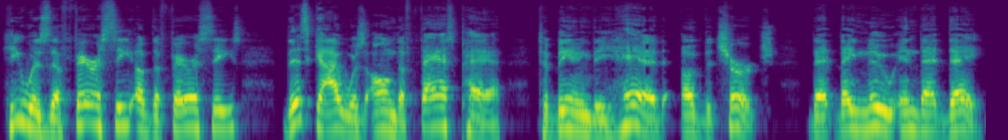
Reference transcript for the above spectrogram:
He was the Pharisee of the Pharisees. This guy was on the fast path to being the head of the church that they knew in that day.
